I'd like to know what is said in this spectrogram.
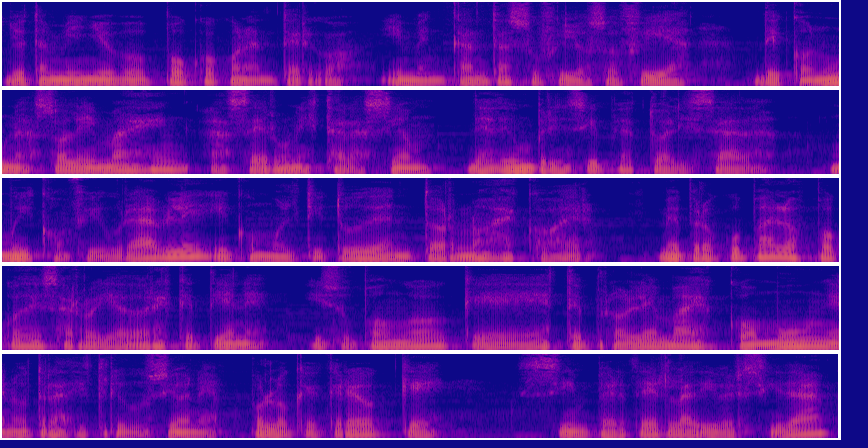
yo también llevo poco con Antergos y me encanta su filosofía de con una sola imagen hacer una instalación desde un principio actualizada, muy configurable y con multitud de entornos a escoger. Me preocupa los pocos desarrolladores que tiene y supongo que este problema es común en otras distribuciones, por lo que creo que, sin perder la diversidad,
